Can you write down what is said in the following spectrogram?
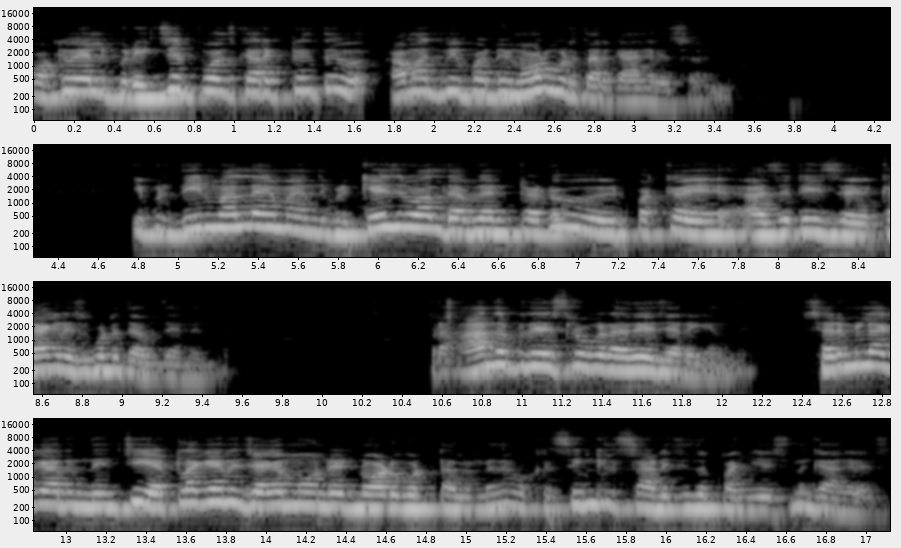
ఒకవేళ ఇప్పుడు ఎగ్జిట్ పోల్స్ కరెక్ట్ అయితే ఆమ్ ఆద్మీ పార్టీని కొడతారు కాంగ్రెస్ వాళ్ళు. ఇప్పుడు దీనివల్ల ఏమైంది? ఇప్పుడు కేజ్రీవాల్ దెబ్బతింటాడు. పక్క యాజ్ ఇట్ ఈజ్ కాంగ్రెస్ కూడా దెబ్బతినింది. ఇప్పుడు ఆంధ్రప్రదేశ్‌లో కూడా అదే జరిగింది. షర్మిల గారిని దించి ఎట్లాగైనా జగన్మోహన్ రెడ్డిని ఓడగొట్టాలనేది ఒక సింగిల్ స్ట్రాటజీతో పనిచేసింది కాంగ్రెస్.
